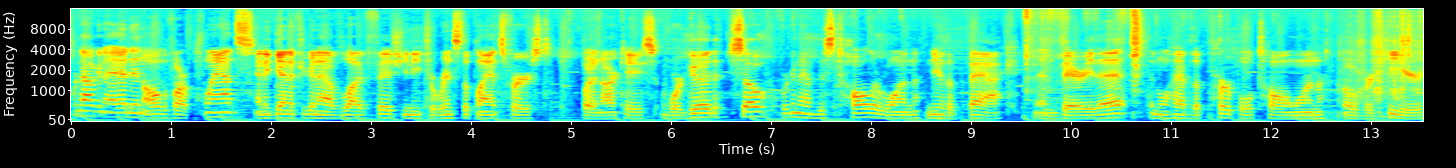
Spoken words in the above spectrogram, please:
We're now gonna add in all of our plants. And again, if you're gonna have live fish, you need to rinse the plants first. But in our case, we're good. So we're gonna have this taller one near the back, then bury that. Then we'll have the purple tall one over here,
